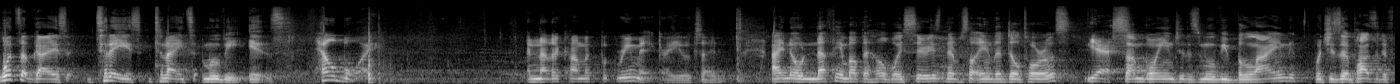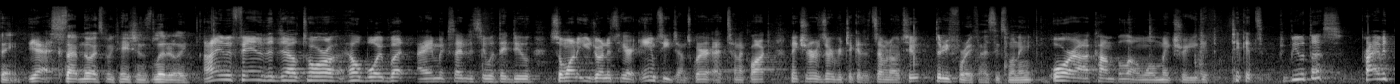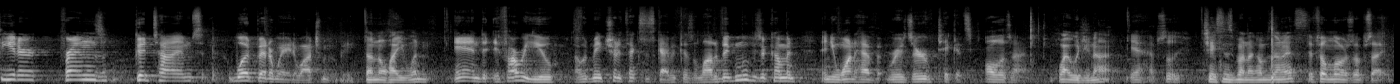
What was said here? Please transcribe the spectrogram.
What's up, guys? Today's tonight's movie is. Hellboy. Another comic book remake. Are you excited? I know nothing about the Hellboy series. Never saw any of the Del Toros. Yes. So I'm going into this movie blind, which is a positive thing. Yes. Because I have no expectations, literally. I am a fan of the Del Toro Hellboy, but I am excited to see what they do. So why don't you join us here at AMC Town Square at 10 o'clock. Make sure to reserve your tickets at 702 3485618. or uh, comment below and we'll make sure you get tickets to be with us. Private theater, friends, good times. What better way to watch a movie? Don't know how you wouldn't. And if I were you, I would make sure to text this guy because a lot of big movies are coming and you want to have reserved tickets all the time. Why would you not? Yeah, absolutely. Jason's Bond comes on us. The Film Lowers website.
